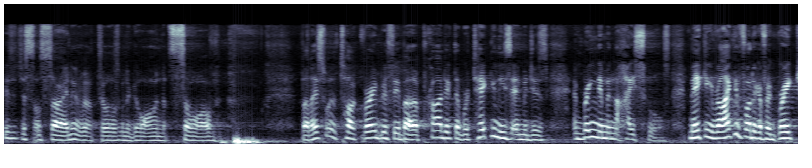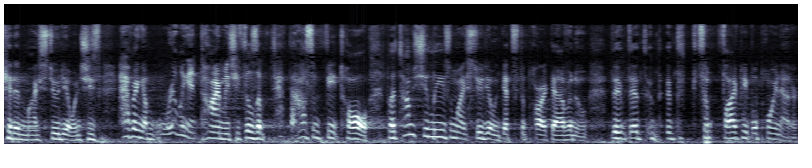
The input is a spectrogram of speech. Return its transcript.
Are just, I'm sorry, I didn't know I was going to go on. It's so but I just want to talk very briefly about a project that we're taking these images and bringing them into high schools. Making, well, I can photograph a great kid in my studio, and she's having a brilliant time, and she feels up 10,000 feet tall. By the time she leaves my studio and gets to Park Avenue, the, the, the, some, five people point at her,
